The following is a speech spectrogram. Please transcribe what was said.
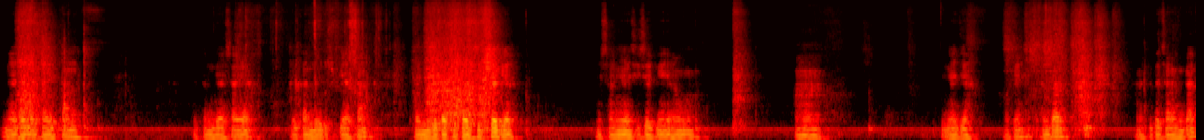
ini adalah jahitan jahitan biasa ya jahitan lurus biasa. Dan kita coba zigzag ya. Misalnya zigzagnya yang nah, ini aja. Oke enter nah kita jalankan.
